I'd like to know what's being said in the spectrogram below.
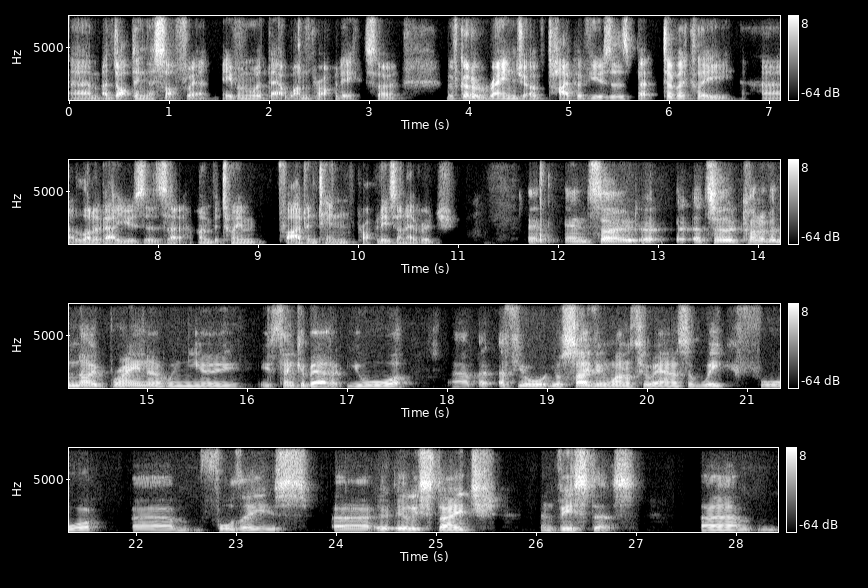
um, adopting the software, even with that one property. So we've got a range of type of users, but typically uh, a lot of our users own between five and 10 properties on average. And, and so uh, it's a kind of a no-brainer when you you think about it. You're um, if you're you're saving one or two hours a week for um, for these uh, early stage investors, um,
